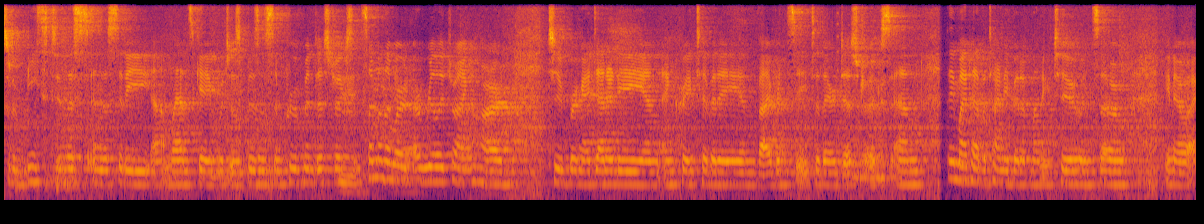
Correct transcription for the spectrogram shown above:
sort of beast in this in the city um, landscape, which is business improvement districts, and some of them are, are really trying hard to bring identity and, and creativity and vibrancy to their districts, and they might have a tiny bit of money too, and so you know I,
